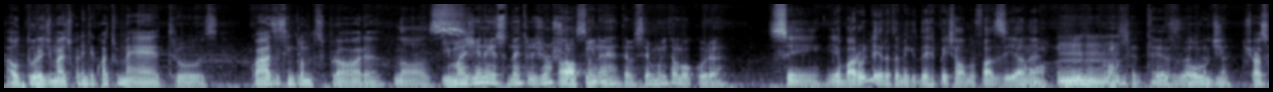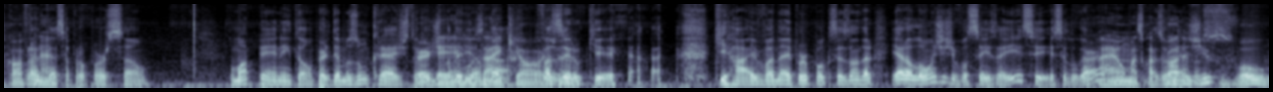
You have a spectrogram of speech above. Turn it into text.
altura de mais de 44 metros, quase 100 km por hora. Nossa. Imagina isso dentro de um Nossa, shopping, né? mano. Deve ser muita loucura. Sim, e a barulheira também, que de repente ela não fazia, né? Uhum. Com certeza. Old. Schwarzkopf, Pra né? ter essa proporção. Uma pena, então. Perdemos um crédito. que a gente Perdemos. poderia Ai, andar. que ódio. Fazer o quê? que raiva, né? Por pouco vocês não andaram. E era longe de vocês aí, esse, esse lugar? Ah, é umas Mais 4 ou horas de voo,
